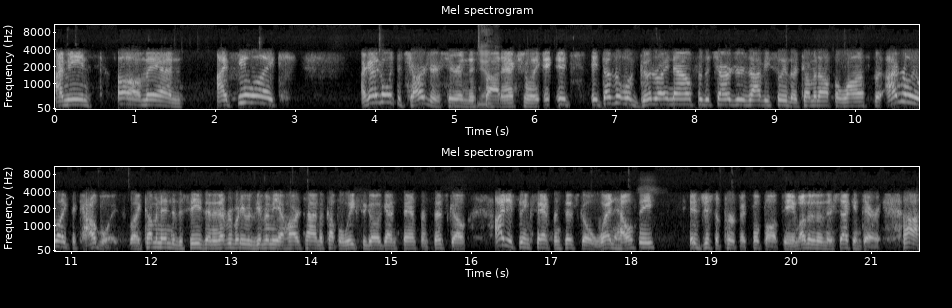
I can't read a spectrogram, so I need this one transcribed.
I mean, oh man, I feel like – I got to go with the Chargers here in this yeah. spot. Actually, it, it's it doesn't look good right now for the Chargers. Obviously, they're coming off a loss, but I really like the Cowboys. Like coming into the season, and everybody was giving me a hard time a couple weeks ago against San Francisco. I just think San Francisco, when healthy, is just a perfect football team, other than their secondary. Uh,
